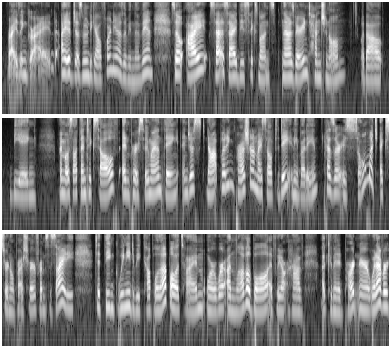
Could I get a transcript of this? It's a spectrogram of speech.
rise and grind. I had just moved to California. I was living in the van. So I set aside these six months and I was very intentional about being my most authentic self and pursuing my own thing and just not putting pressure on myself to date anybody because there is so much external pressure from society to think we need to be coupled up all the time or we're unlovable if we don't have a committed partner or whatever.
